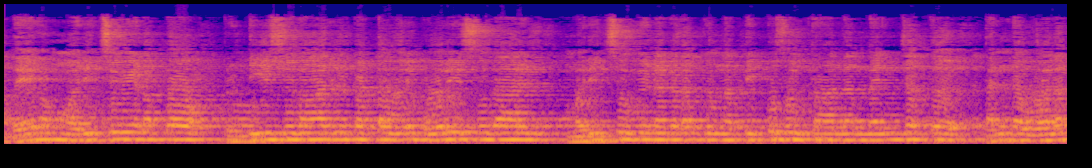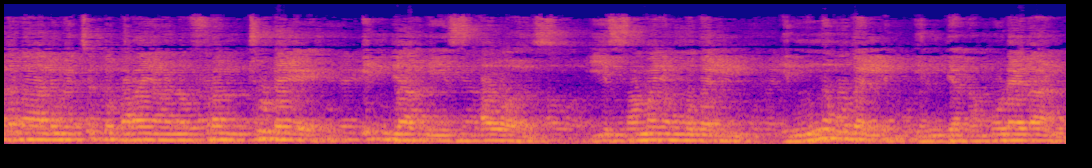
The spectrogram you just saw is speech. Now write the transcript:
അദ്ദേഹം മരിച്ചു വീണപ്പോ ബ്രിട്ടീഷുകാരിൽപ്പെട്ട ഒരു പോലീസുകാരൻ മരിച്ചു വീണ കിടക്കുന്ന ടിപ്പു സുൽത്താന്റെ നെഞ്ചത്ത് തന്റെ വലതുകാൽ വെച്ചിട്ട് പറയാണ് from today India is ours ഈ സമയം മുതൽ ഇന്ന് മുതൽ ഇന്ത്യ നമ്മുടേതാണ്.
